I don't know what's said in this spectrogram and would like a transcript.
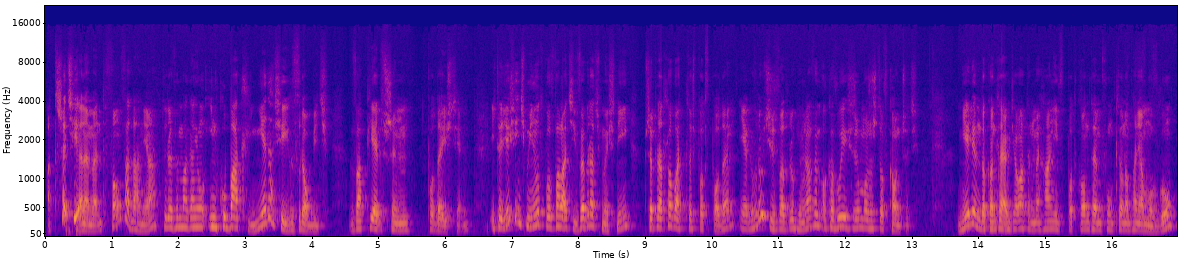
A trzeci element są zadania, które wymagają inkubacji. Nie da się ich zrobić za pierwszym podejściem. I te 10 minut pozwala Ci wybrać myśli, przepracować coś pod spodem jak wrócisz za drugim razem, okazuje się, że możesz to skończyć. Nie wiem do końca, jak działa ten mechanizm pod kątem funkcjonowania mózgu,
